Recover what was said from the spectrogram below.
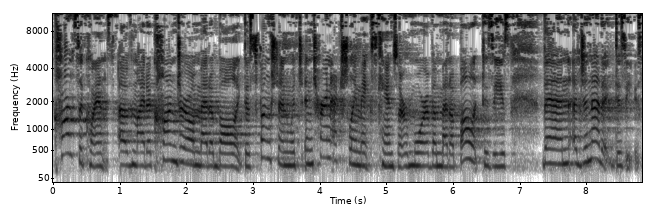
consequence of mitochondrial metabolic dysfunction, which in turn actually makes cancer more of a metabolic disease than a genetic disease.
